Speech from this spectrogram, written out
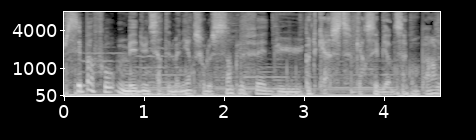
c'est pas faux, mais d'une certaine manière, sur le simple fait du podcast, car c'est bien de ça qu'on parle,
